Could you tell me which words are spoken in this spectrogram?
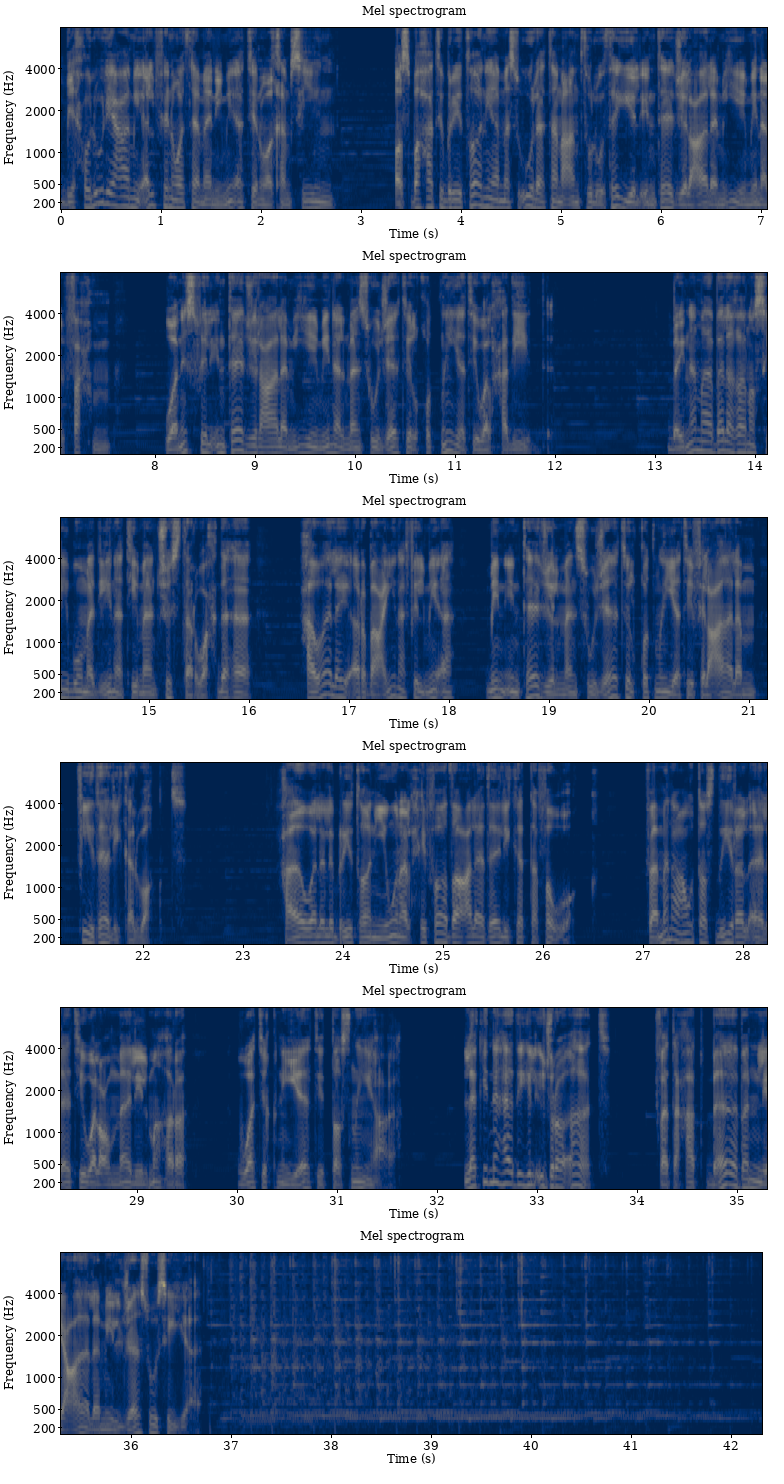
بحلول عام 1850 أصبحت بريطانيا مسؤولة عن ثلثي الإنتاج العالمي من الفحم ونصف الإنتاج العالمي من المنسوجات القطنية والحديد. بينما بلغ نصيب مدينة مانشستر وحدها حوالي 40% من إنتاج المنسوجات القطنية في العالم في ذلك الوقت. حاول البريطانيون الحفاظ على ذلك التفوق، فمنعوا تصدير الآلات والعمال المهرة وتقنيات التصنيع. لكن هذه الإجراءات فتحت بابا لعالم الجاسوسية.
